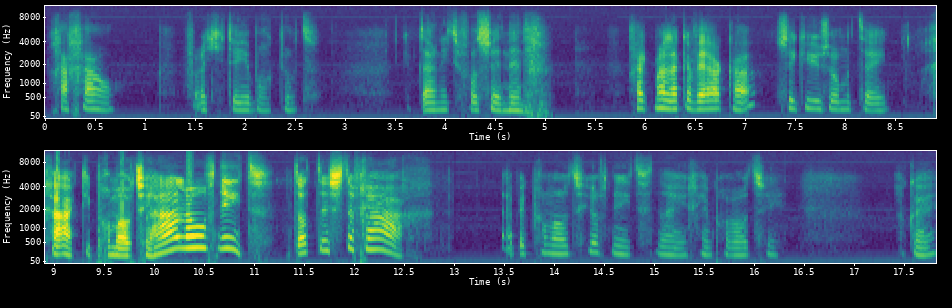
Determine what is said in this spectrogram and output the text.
Ga gauw. Voordat je het in je broek doet. Ik heb daar niet zoveel zin in. Ga ik maar lekker werken? Zie ik u zo meteen. Ga ik die promotie halen of niet? Dat is de vraag. Heb ik promotie of niet? Nee, geen promotie. Oké,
